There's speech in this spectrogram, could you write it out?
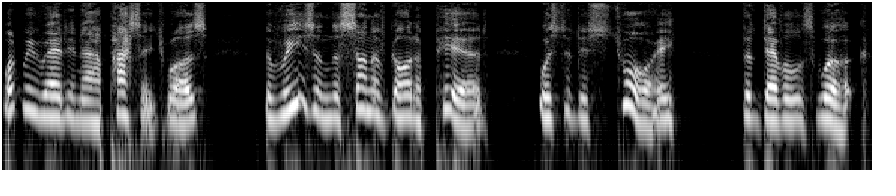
What we read in our passage was the reason the Son of God appeared was to destroy the devil's work.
